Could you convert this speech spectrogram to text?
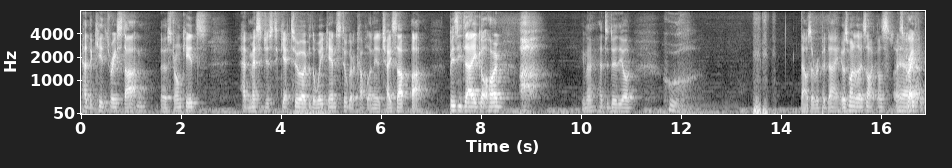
had the kids restarting, uh, strong kids. Had messages to get to over the weekend. Still got a couple I need to chase up, but busy day. Got home, you know, had to do the old. whew. that was a ripper day. It was one of those like I was, I was Yeah. grateful,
